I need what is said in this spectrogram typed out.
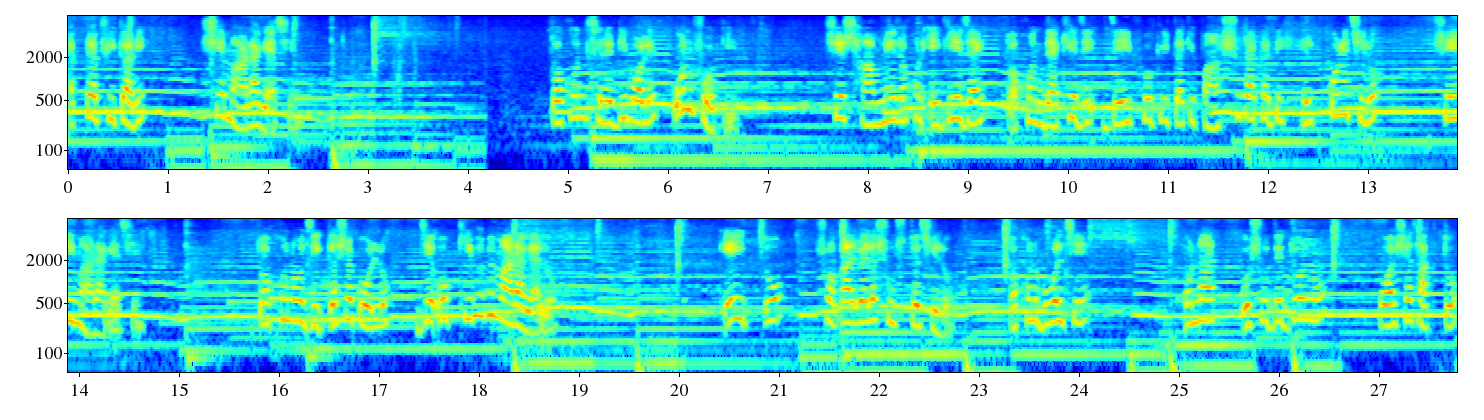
একটা ভিখারি, সে মারা গেছে। তখন ছেলেটি বলে, কোন ফকির? সে সামনে যখন এগিয়ে যায়, তখন দেখে যে যেই ফকির তাকে পাঁচশো টাকা দিয়ে হেল্প করেছিল, সেই মারা গেছে। তখন ও জিজ্ঞাসা করল যে ও কীভাবে মারা গেল? এই তো সকালবেলা সুস্থ ছিল। তখন বলছে, ওনার ওষুধের জন্য পয়সা থাকতো,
